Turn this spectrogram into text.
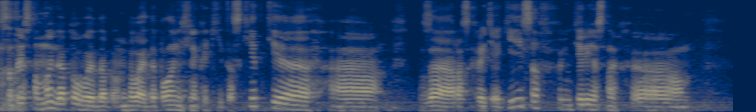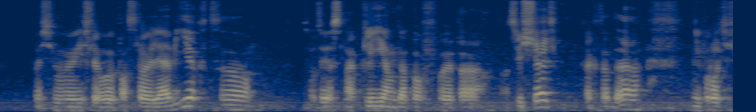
Соответственно, мы готовы давать дополнительные какие-то скидки э, за раскрытие кейсов интересных. То есть, если вы построили объект, соответственно, клиент готов это освещать как-то, да, не против,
